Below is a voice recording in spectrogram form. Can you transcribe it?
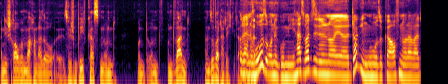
an die Schraube machen, also äh, zwischen Briefkasten und, und, und, und Wand. An sowas hatte ich gedacht. Oder eine Hose ohne Gummi. Hast, wolltest du dir eine neue Jogginghose kaufen oder was?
